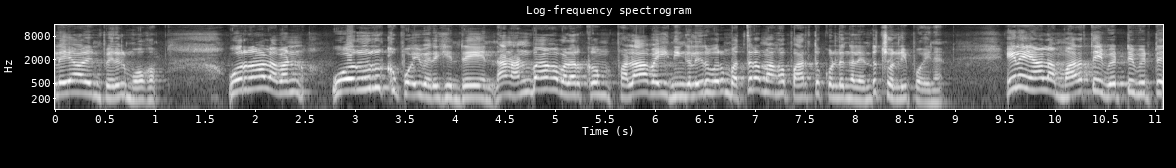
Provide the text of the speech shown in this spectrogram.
இளையாளின் பேரில் மோகம். ஒரு நாள் அவன் ஓரூருக்கு போய் வருகின்றேன். நான் அன்பாக வளர்க்கும் பலாவை நீங்கள் இருவரும் பத்திரமாக பார்த்து கொள்ளுங்கள் என்று சொல்லி போயினேன். இலையால் அம்மரத்தை வெட்டிவிட்டு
